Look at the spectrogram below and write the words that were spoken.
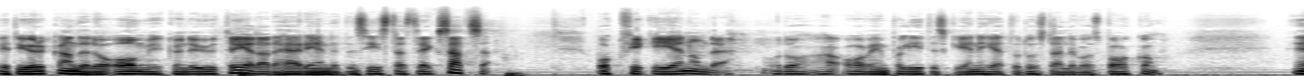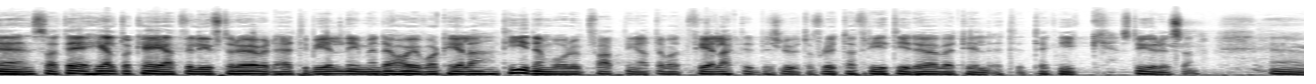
ett yrkande då om vi kunde utreda det här enligt den sista strecksatsen och fick igenom det. Och då har vi en politisk enighet och då ställde vi oss bakom. Eh, så att det är helt okej okay att vi lyfter över det här till bildning, men det har ju varit hela tiden vår uppfattning att det var ett felaktigt beslut att flytta fritid över till teknikstyrelsen. Eh,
